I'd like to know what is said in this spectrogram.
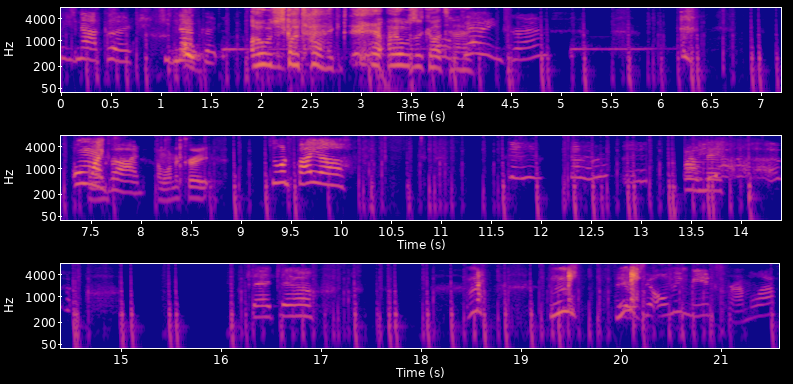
Oh, he's not good. He's not oh, good. I almost just got tagged. I almost just got oh, tagged. Dang, oh I'm my god. I'm on a crate. He's on fire. Oh man. That too. Me. Me. Is it only me and Trem left?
